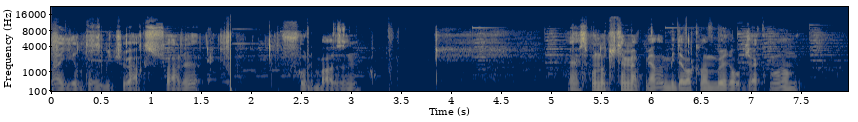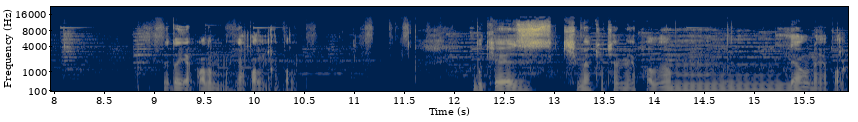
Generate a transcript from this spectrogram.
Da yıldız gücü ve aksesuarı full bazın. Evet bunda totem yapmayalım. Bir de bakalım böyle olacak mı? Ya da yapalım mı? Yapalım yapalım. Bu kez kime totem yapalım? Leon'a yapalım.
